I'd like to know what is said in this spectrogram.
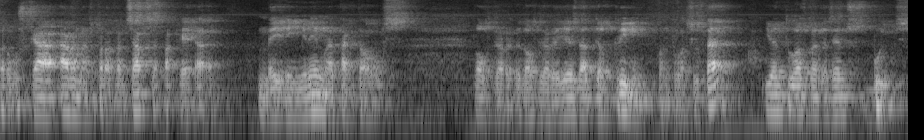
per buscar armes per defensar-se perquè eh, veien imminent un atac dels, dels, dels guerrillers del crim contra la ciutat i van trobar els magatzems buits.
